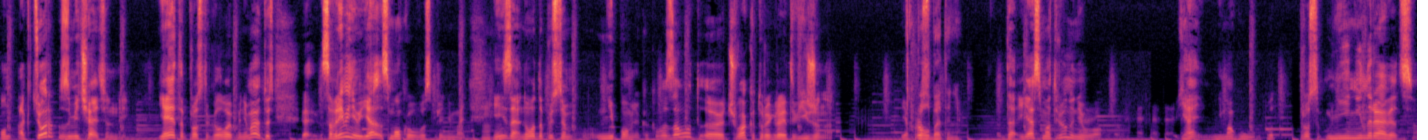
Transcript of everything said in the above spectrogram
Он актер замечательный. Я это просто головой понимаю. То есть э, со временем я смог его воспринимать. Мгм. Я не знаю, ну вот, допустим, не помню, как его зовут, э, чувак, который играет Вижена. Я Пол просто, Беттани. да, я смотрю на него, я не могу, вот просто мне не нравится.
